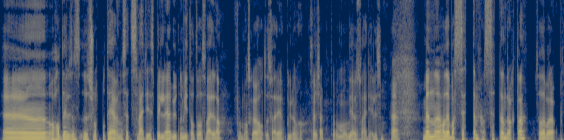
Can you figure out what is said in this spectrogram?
Uh, og hadde liksom slått på TV-en og sett Sverige spille, uten å vite at det var Sverige, da. For man skal jo ha til Sverige av Selvsagt. Må De er jo Sverige, liksom. Ja. Men uh, hadde jeg bare sett dem, sett den drakta, så hadde jeg bare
